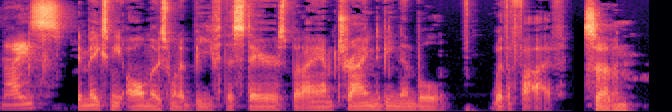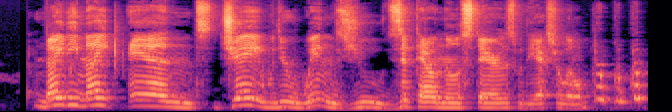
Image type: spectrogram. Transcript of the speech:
nice. it makes me almost want to beef the stairs, but I am trying to be nimble with a five. Seven. Nighty night and Jay, with your wings, you zip down those stairs with the extra little. bloop, bloop, bloop.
